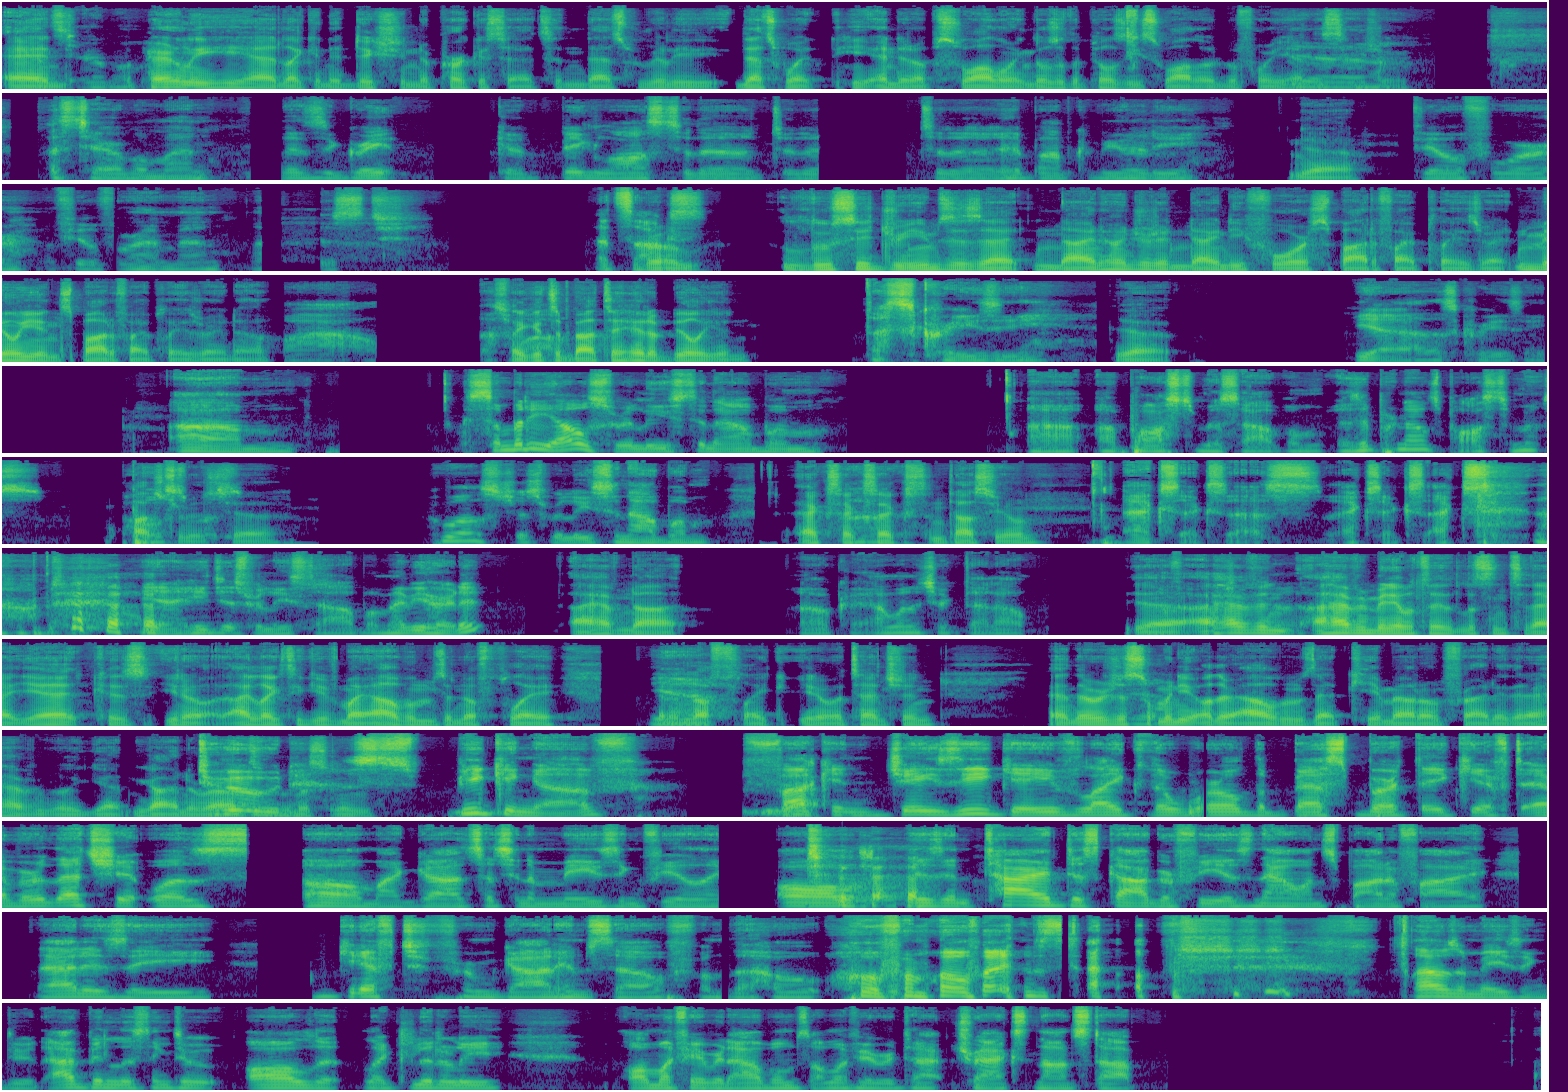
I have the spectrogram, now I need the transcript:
and apparently he had like an addiction to percocets and that's really that's what he ended up swallowing those are the pills he swallowed before he had the Yeah. seizure That's terrible, man. It's a great, like a big loss to the to the to the hip hop community. yeah Feel for feel for him, man. Just that Bro, sucks. lucid dreams is at 994 spotify plays right million spotify plays right now Wow. That's like it's about to hit a billion That's crazy. yeah Yeah, that's crazy. Um, somebody else released an album, uh, a posthumous album. Is it pronounced posthumous? posthumous yeah Who else just released an album? XXXTentacion XXS, XXX. yeah, he just released the album. Have you heard it? i have not Okay, I want to check that out. Yeah, I haven't. I haven't been able to listen to that yet because you know I like to give my albums enough play Yeah, and enough like you know attention. And there were just so many other albums that came out on Friday that I haven't really get, gotten around dude. to listening. Speaking of, fucking Jay Z gave like the world the best birthday gift ever. That shit was oh my god, such an amazing feeling. All his entire discography is now on Spotify. That is a gift from God Himself, from the ho, ho from Hova himself. that was amazing, dude. I've been listening to all the like literally all my favorite albums, all my favorite tracks nonstop.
